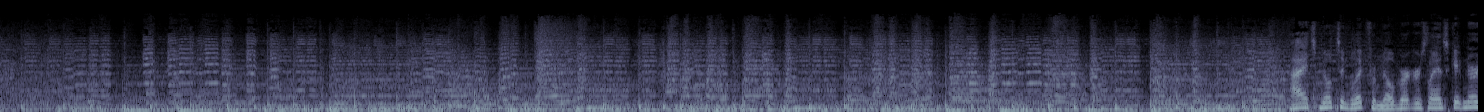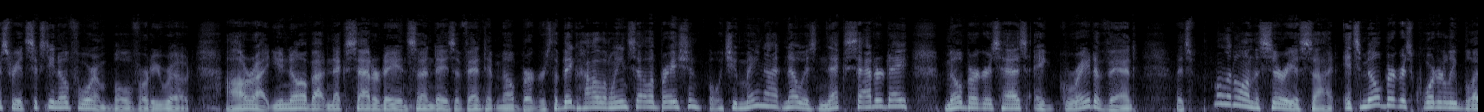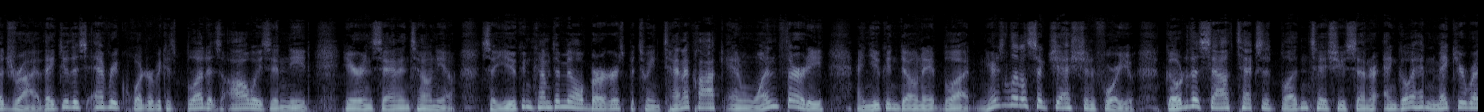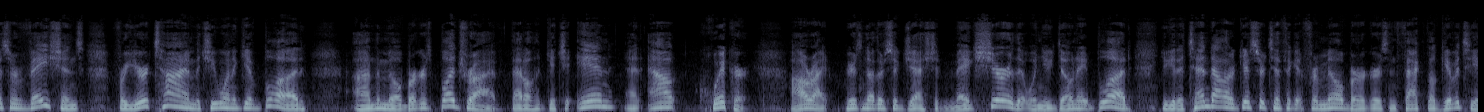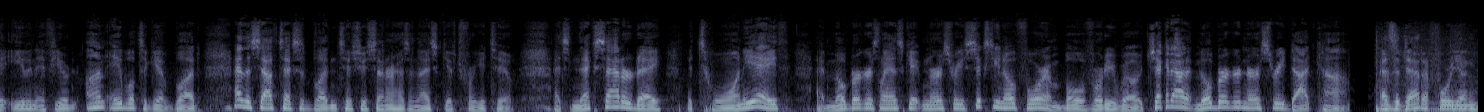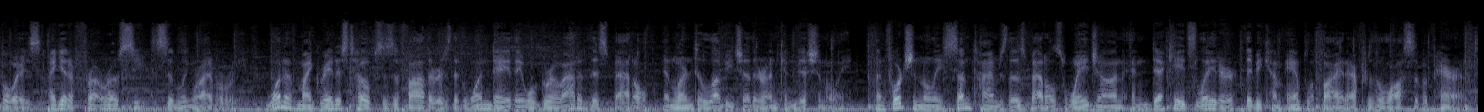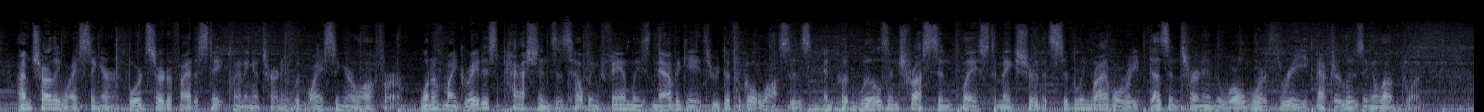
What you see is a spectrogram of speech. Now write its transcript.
Hi, it's Milton Glick from Milberger's Landscape Nursery at 1604 on Bulverde Road. All right, you know about next Saturday and Sunday's event at Milberger's, the big Halloween celebration. But what you may not know is next Saturday, Milberger's has a great event that's a little on the serious side. It's Milberger's Quarterly Blood Drive. They do this every quarter because blood is always in need here in San Antonio. So you can come to Milberger's between 10 o'clock and 1.30 and you can donate blood. And here's a little suggestion for you. Go to the South Texas Blood and Tissue Center and go ahead and make your reservations for your time that you want to give blood on the Milberger's Blood Drive. That'll get you in and out quicker. All right, here's another suggestion. Make sure that when you donate blood, you get a $10 gift certificate from Milberger's. In fact, they'll give it to you even if you're unable to give blood. And the South Texas Blood and Tissue Center has a nice gift for you, too. That's next Saturday, the 28th, at Milberger's Landscape Nursery, 1604 on Bulverde Road. Check it out at milbergernursery.com. As a dad of four young boys, I get a front row seat to sibling rivalry. One of my greatest hopes as a father is that one day they will grow out of this battle and learn to love each other unconditionally. Unfortunately, sometimes those battles wage on and decades later they become amplified after the loss of a parent. I'm Charlie Weisinger, board certified estate planning attorney with Weisinger Law Firm. One of my greatest passions is helping families navigate through difficult losses and put wills and trusts in place to make sure that sibling rivalry doesn't turn into World War III after losing a loved one.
